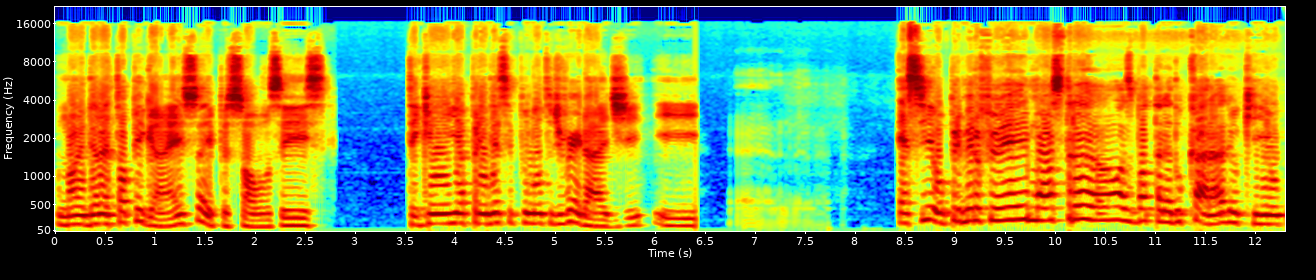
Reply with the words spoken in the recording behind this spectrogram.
O nome dela é Top Gun. É isso aí, pessoal. Vocês têm que ir aprender a ser piloto de verdade. E esse, o primeiro filme mostra umas batalhas do caralho que eu,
